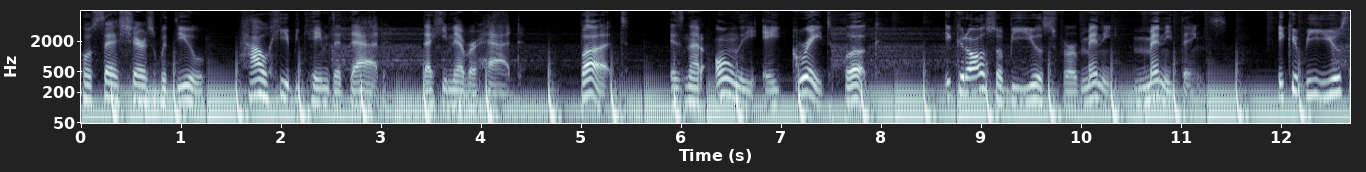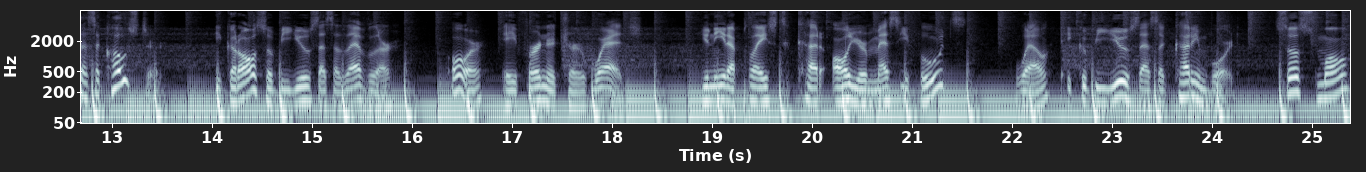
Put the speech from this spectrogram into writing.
Jose shares with you how he became the dad that he never had. But is not only a great book, it could also be used for many, many things. It could be used as a coaster. It could also be used as a leveler or a furniture wedge. You need a place to cut all your messy foods? Well, it could be used as a cutting board. So small,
